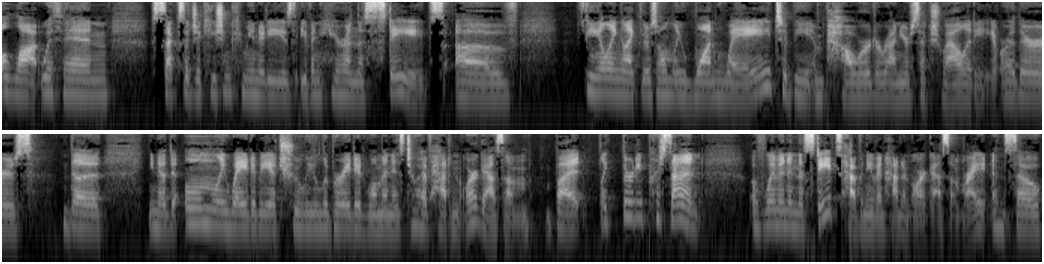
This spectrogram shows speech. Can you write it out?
a lot within sex education communities, even here in the States, of feeling like there's only one way to be empowered around your sexuality, or there's the you know the only way to be a truly liberated woman is to have had an orgasm. But like 30% of women in the states haven't even had an orgasm right? And so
